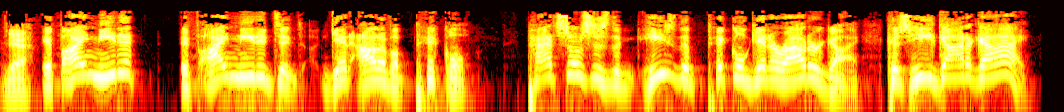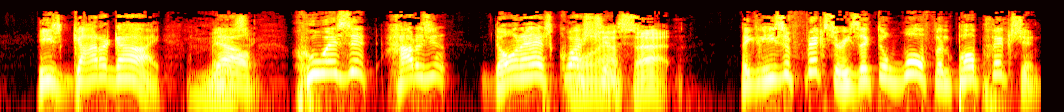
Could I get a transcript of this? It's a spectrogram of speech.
Yeah. If I need it, if I needed to get out of a pickle, Patsos is the he's the pickle getter outer guy because he got a guy. He's got a guy. Amazing. Now, who is it? How does he? Don't ask questions. Don't ask that. Like he's a fixer. He's like the wolf in Pulp Fiction.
